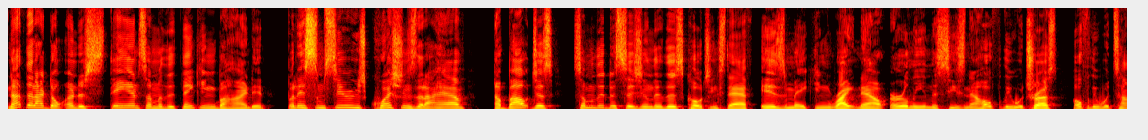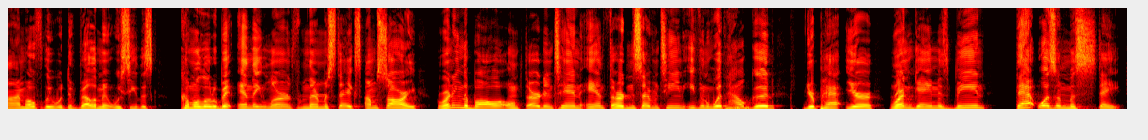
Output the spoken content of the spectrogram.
not that I don't understand some of the thinking behind it, but it's some serious questions that I have about just some of the decisions that this coaching staff is making right now early in the season. Now, hopefully with trust, hopefully with time, hopefully with development, we see this come a little bit and they learn from their mistakes. I'm sorry, running the ball on third and 10 and third and 17, even with how good your pat your run game is being, that was a mistake.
